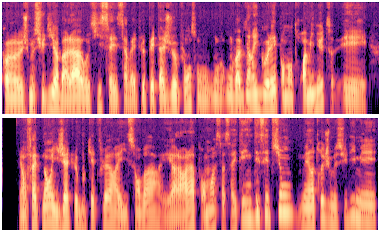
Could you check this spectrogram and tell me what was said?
quand je me suis dit: «Ah bah, là, Otis, ça va être le pétage de plomb, on va bien rigoler pendant 3 minutes» et en fait, non, il jette le bouquet de fleurs et il s'en va et alors là, pour moi, ça, ça a été une déception, mais un truc, je me suis dit: «Mais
